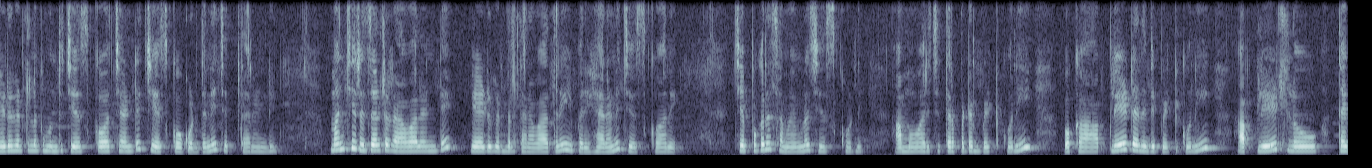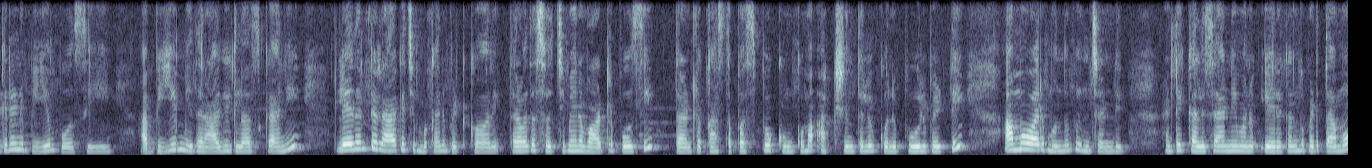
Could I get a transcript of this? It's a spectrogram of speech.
ఏడు గంటలకు ముందు చేసుకోవచ్చు అంటే చేసుకోకూడదని చెప్తారండి. మంచి రిజల్ట్ రావాలంటే ఏడు గంటల తర్వాతనే ఈ పరిహారాన్ని చేసుకోవాలి. చెప్పుకున్న సమయంలో చేసుకోండి. అమ్మవారి చిత్రపటం పెట్టుకొని ఒక ప్లేట్ అనేది పెట్టుకొని ఆ ప్లేట్లో తగినని బియ్యం పోసి ఆ బియ్యం మీద రాగి గ్లాస్ కానీ లేదంటే రాగి చెంబు పెట్టుకోవాలి. తర్వాత స్వచ్ఛమైన వాటర్ పోసి దాంట్లో కాస్త పసుపు కుంకుమ అక్షింతలు కొన్ని పూలు పెట్టి అమ్మవారి ముందు ఉంచండి. అంటే కలశాన్ని మనం ఏ రకంగా పెడతామో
